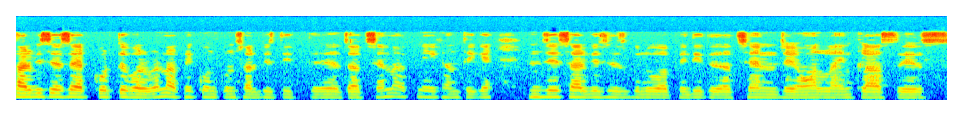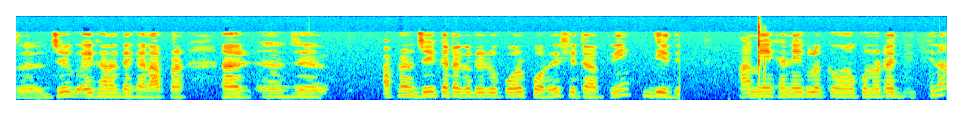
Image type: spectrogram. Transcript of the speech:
সার্ভিসেস অ্যাড করতে পারবেন। আপনি কোন কোন সার্ভিস দিতে যাচ্ছেন, আপনি এখান থেকে যে সার্ভিসেসগুলো আপনি দিতে যাচ্ছেন, যে অনলাইন ক্লাসেস যে এখানে দেখেন আপনার যে আপনার যে ক্যাটাগরির উপর পড়ে সেটা আপনি দিয়ে দিন। আমি এখানে এগুলো কোনোটাই দিচ্ছি না।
